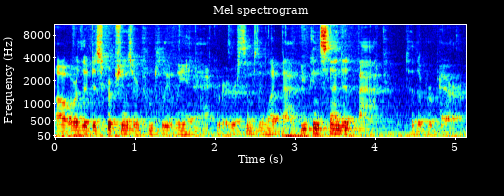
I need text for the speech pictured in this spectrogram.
uh, or the descriptions are completely inaccurate or something like that, you can send it back to the preparer.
